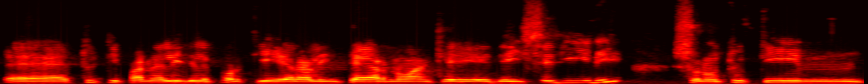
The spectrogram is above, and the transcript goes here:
eh, tutti i pannelli delle portiere all'interno anche dei sedili sono tutti mh,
